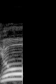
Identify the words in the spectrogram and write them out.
Jo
